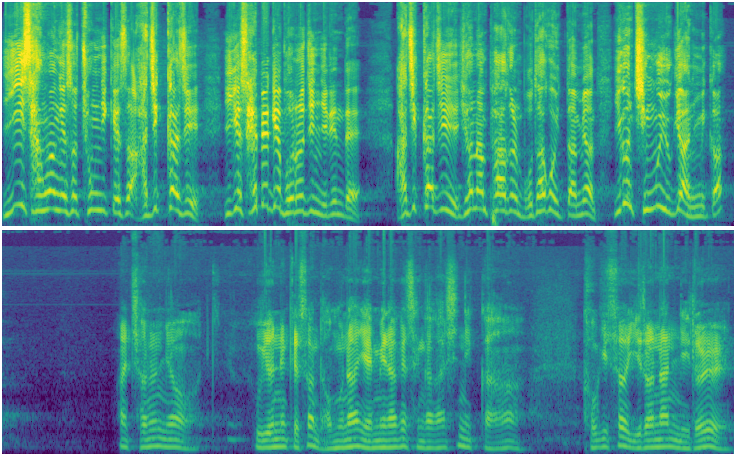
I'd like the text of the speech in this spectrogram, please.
이 상황에서 총리께서 아직까지 이게 새벽에 벌어진 일인데 아직까지 현안 파악을 못 하고 있다면 이건 직무유기 아닙니까? 아, 저는요 의원님께서 너무나 예민하게 생각하시니까 거기서 일어난 일을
